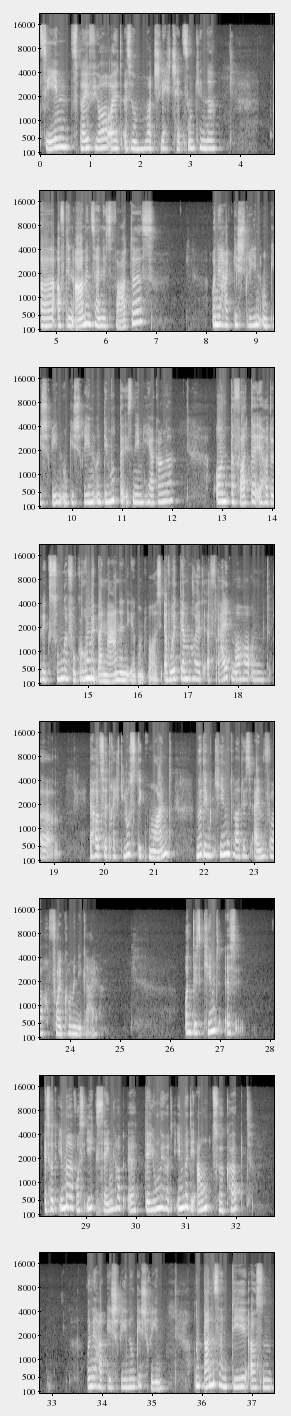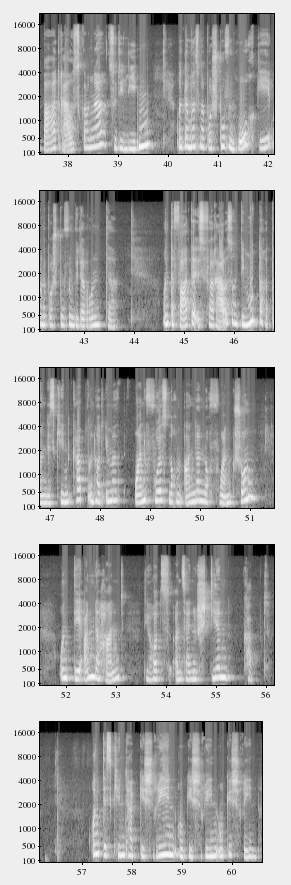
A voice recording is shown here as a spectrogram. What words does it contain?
10, 12 Jahre alt, also man hat schlecht schätzen können, äh, auf den Armen seines Vaters und er hat geschrien und geschrien und geschrien und die Mutter ist nebenher gegangen und der Vater, er hat aber gesungen von krumme Bananen irgendwas. Er wollte ihm halt eine Freude machen und äh, er hat es halt recht lustig gemeint, nur dem Kind war das einfach vollkommen egal. Und das Kind, es, es hat immer, was ich gesehen habe, äh, der Junge hat immer die Augen zu gehabt und er hat geschrien und geschrien. Und dann sind die aus dem Bad rausgegangen zu den Liegen und da muss man ein paar Stufen hochgehen und ein paar Stufen wieder runter. Und der Vater ist voraus und die Mutter hat dann das Kind gehabt und hat immer einen Fuß nach dem anderen nach vorn geschoben und die andere Hand, die hat es an seiner Stirn gehabt. Und das Kind hat geschrien und geschrien und geschrien.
